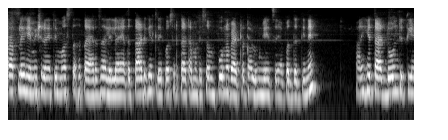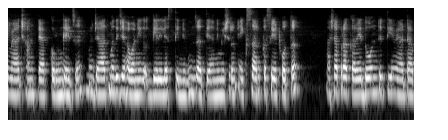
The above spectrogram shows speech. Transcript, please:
आपले हे मिश्रण इथे मस्त असं तयार झालेलं आहे. आता ताट घेतले पसर ताटामध्ये संपूर्ण बॅटर घालून घ्यायचं या पद्धतीने. आणि हे ताट दोन ते तीन वेळा छान टॅप करून घ्यायचं. म्हणजे आतमध्ये जी हवा निघ गेलेली असते ती निघून जाते आणि मिश्रण एकसारखं सेट होतं. अशा प्रकारे दोन ते तीन वेळा टॅप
